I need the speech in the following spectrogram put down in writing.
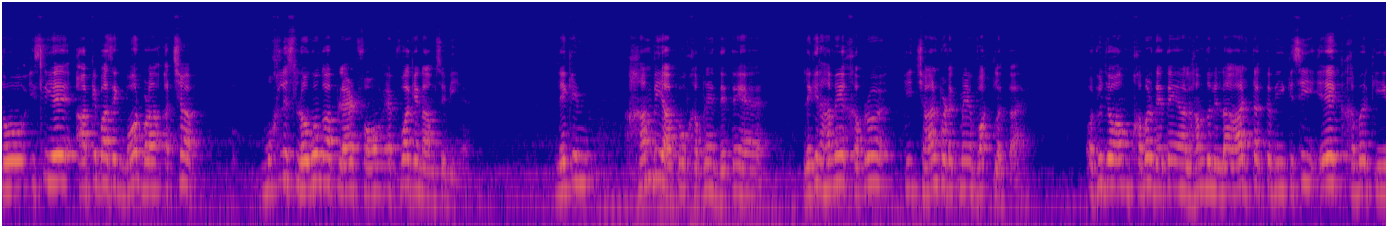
तो इसलिए आपके पास एक बहुत बड़ा अच्छा मुखलिस लोगों का प्लेटफॉर्म एफवा के नाम से भी है। लेकिन हम भी आपको ख़बरें देते हैं, लेकिन हमें ख़बरों की छान पटक में वक्त लगता है। और फिर जो हम ख़बर देते हैं, अल्हम्दुलिल्लाह, आज तक कभी किसी एक ख़बर की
